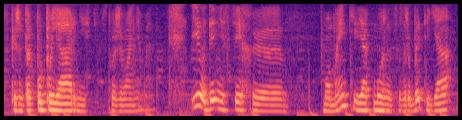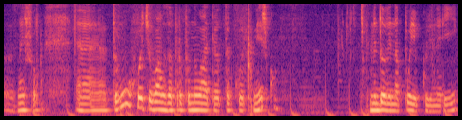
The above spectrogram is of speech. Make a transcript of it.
скажімо так, популярність споживання меду. І один із цих е, моментів, як можна це зробити, я знайшов. Е, тому хочу вам запропонувати от таку от книжку Медові напої в кулінарії.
